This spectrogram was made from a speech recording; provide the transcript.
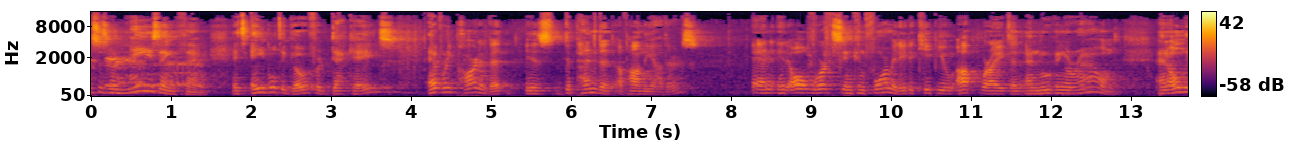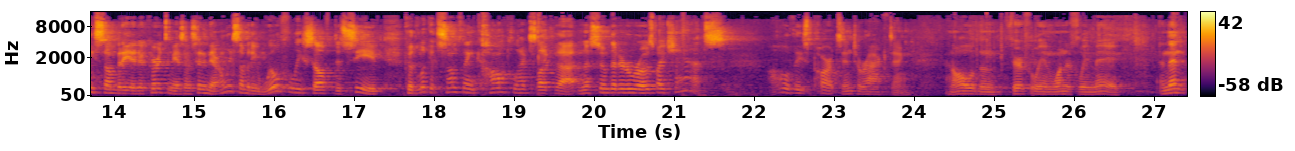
This is an amazing thing. It's able to go for decades. Every part of it is dependent upon the others. And it all works in conformity to keep you upright and, and moving around. And only somebody, it occurred to me as I was sitting there, only somebody willfully self deceived could look at something complex like that and assume that it arose by chance. All of these parts interacting, and all of them fearfully and wonderfully made. And then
